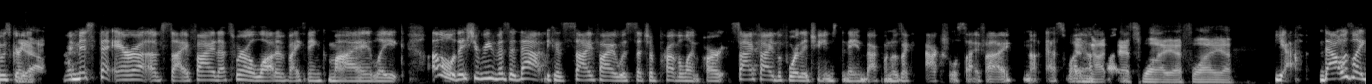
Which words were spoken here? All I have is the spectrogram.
was great. Yeah. I missed the era of sci-fi. That's where a lot of I think my like, oh, they should revisit that because sci-fi was such a prevalent part. Sci-fi before they changed the name back when it was like actual sci-fi, not SY. And not SYFY. Yeah. yeah, that was like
